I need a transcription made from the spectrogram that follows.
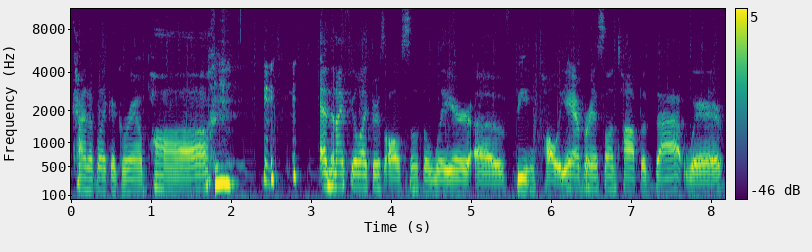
kind of like a grandpa. and then I feel like there's also the layer of being polyamorous on top of that where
